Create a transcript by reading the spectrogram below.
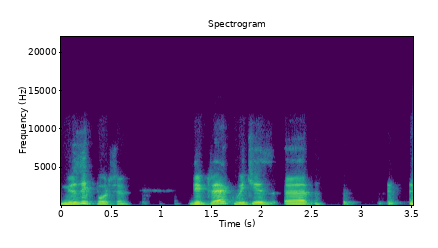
music portion, the track which is, uh,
